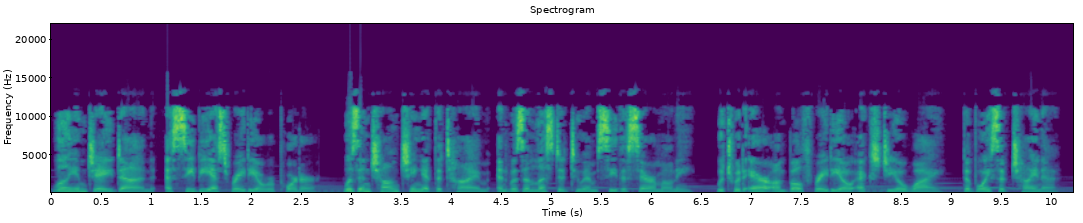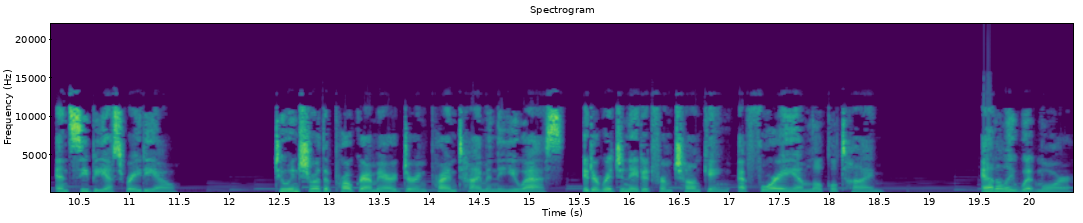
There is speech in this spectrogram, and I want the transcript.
William J. Dunn, a CBS radio reporter, was in Chongqing at the time and was enlisted to MC the ceremony, which would air on both Radio XGOY, The Voice of China, and CBS Radio. To ensure the program aired during prime time in the US, it originated from Chongqing at 4 a.m. local time. Annalee Whitmore,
